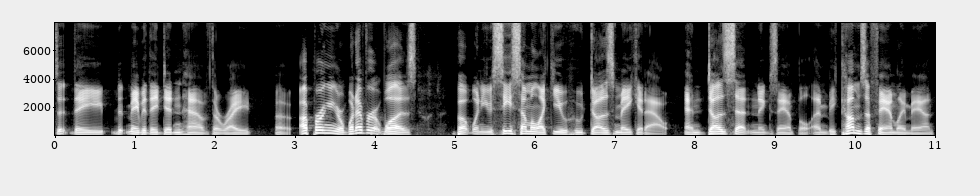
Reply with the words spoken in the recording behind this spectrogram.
they maybe they didn't have the right uh, upbringing or whatever it was. But when you see someone like you who does make it out and does set an example and becomes a family man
